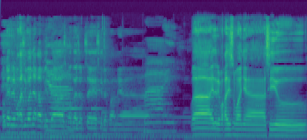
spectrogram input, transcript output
Oke, terima kasih banyak Kak Firda. Ya. Semoga sukses ke depannya. bye Bye, terima kasih semuanya. See you.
